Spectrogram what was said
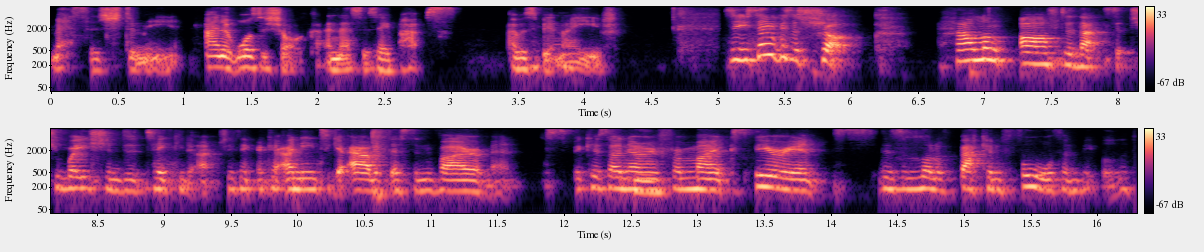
message to me. And it was a shock. And as I say, perhaps I was a bit naive. So you say it was a shock how long after that situation did it take you to actually think, okay, I need to get out of this environment? Because I know mm. from my experience, there's a lot of back and forth and people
